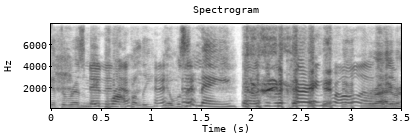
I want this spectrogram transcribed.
at the resume No, no, no. properly. There was a name. That was a recurring role. I was Right, an right.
